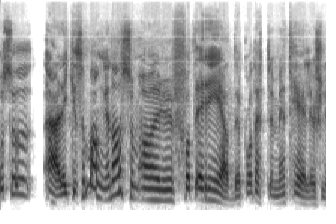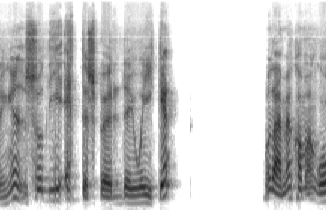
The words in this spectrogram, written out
Og så er det ikke så mange da, som har fått rede på dette med teleslynge, så de etterspør det jo ikke. Og dermed kan man gå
